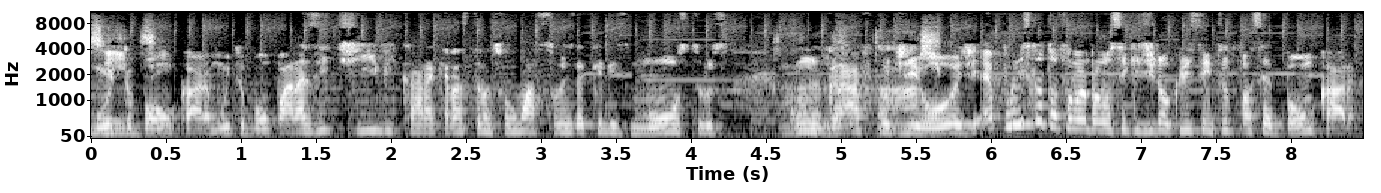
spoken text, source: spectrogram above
Muito Sim, bom, sim. cara, muito bom. Parasitive, cara, aquelas transformações daqueles monstros com o Cara, gráfico de fantástico. hoje. É por isso que eu tô falando pra você que Dino Crisis tem tudo pra ser bom, cara. Eu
